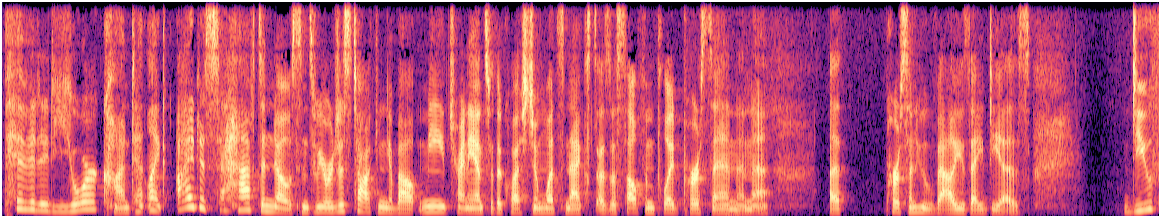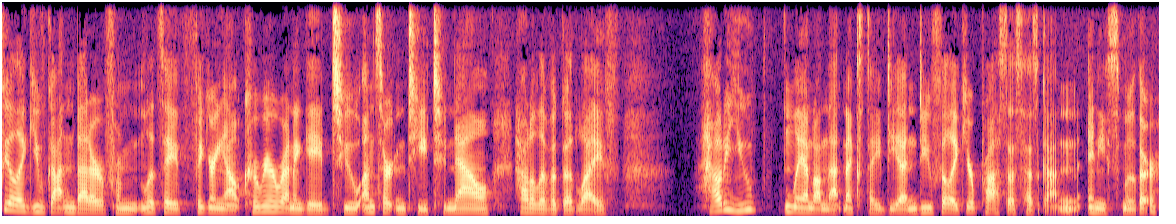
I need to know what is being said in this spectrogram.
pivoted your content. Like, I just have to know, since we were just talking about me trying to answer the question, what's next as a self employed person and a, a person who values ideas. Do you feel like you've gotten better from, let's say, figuring out career renegade to uncertainty to now how to live a good life? How do you land on that next idea? And do you feel like your process has gotten any smoother?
